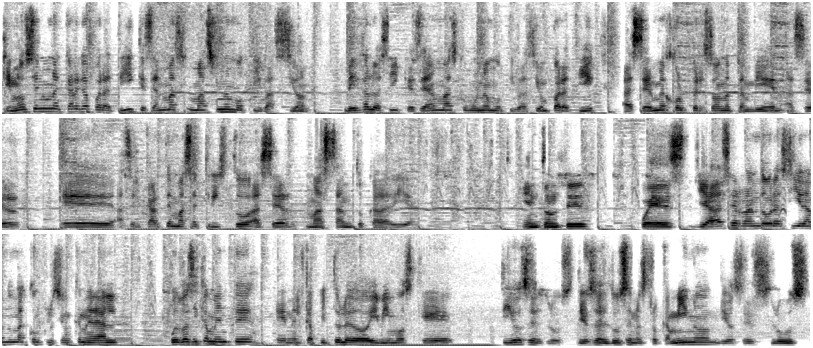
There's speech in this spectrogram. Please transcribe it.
que no sean una carga para ti, que sean más, más una motivación. Déjalo así, que sean más como una motivación para ti a ser mejor persona también, a ser, eh, acercarte más a Cristo, a ser más santo cada día. Entonces, pues ya cerrando ahora sí, dando una conclusión general, pues básicamente en el capítulo de hoy vimos que Dios es luz, Dios es luz en nuestro camino, Dios es luz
